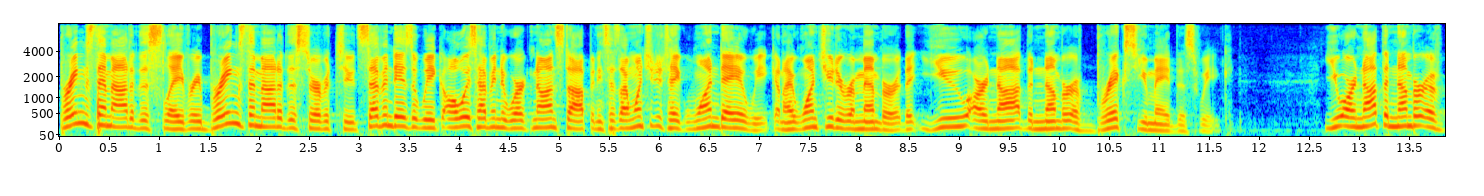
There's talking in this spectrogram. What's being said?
brings them out of this slavery, brings them out of this servitude, seven days a week, always having to work nonstop. And He says, I want you to take one day a week, and I want you to remember that you are not the number of bricks you made this week. You are not the number of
